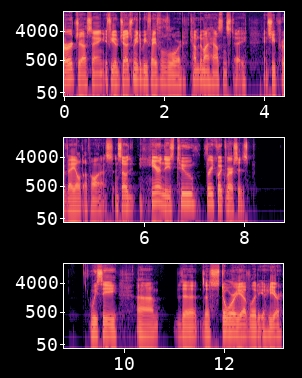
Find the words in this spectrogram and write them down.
urged us, saying, If you have judged me to be faithful to the Lord, come to my house and stay. And she prevailed upon us. And so, here in these two, three quick verses, we see um, the the story of Lydia here.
